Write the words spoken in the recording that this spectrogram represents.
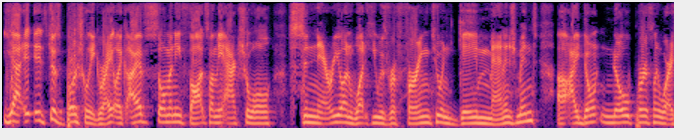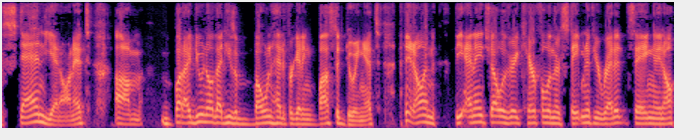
Yeah, it, it's just Bush League, right? Like, I have so many thoughts on the actual scenario and what he was referring to in game management. Uh, I don't know personally where I stand yet on it. Um, but I do know that he's a bonehead for getting busted doing it, you know, and the NHL was very careful in their statement. If you read it saying, you know,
